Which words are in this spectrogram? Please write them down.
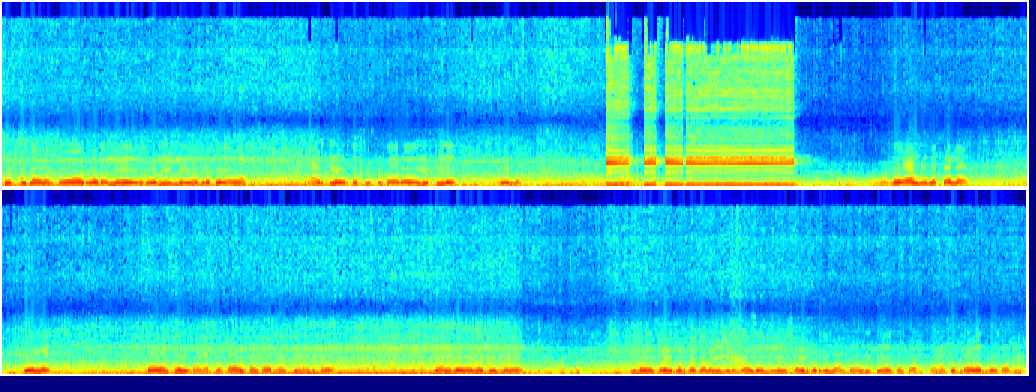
Swift car ಅಂತೂ ರೋಡಲ್ಲಿ ರೋಡಲ್ಲಿ ಅದರದ್ದೇ ಅವ ಮಾರುತಿ ಅವ್ರದ್ದು ಸ್ವಿಫ್ಟ್ ಕಾರು ಎಷ್ಟಿದೆ ಅಷ್ಟೇ ಇಲ್ಲ. ಒಂದು ಹಾರ್ನು ಗೊತ್ತಲ್ಲ. Full powerful one of the powerful horn ಹಾಕ್ತೇನೆ ಅದಕ್ಕೆ. ಸೌಂಡ್ ಒಳ್ಳೆ ಕೇಳ್ತದೆ. ಇಲ್ಲಾಂದ್ರೆ ಸೈಡ್ ಕೊಡ್ಬೇಕಲ್ಲ ಈಗಿನ ಕಾಲದಲ್ಲಿ ಸೈಡ್ ಕೊಡೋದಿಲ್ಲ ಅಂತ. ಅದಕ್ಕೆ ಸ್ವಲ್ಪ one of the powerful horn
